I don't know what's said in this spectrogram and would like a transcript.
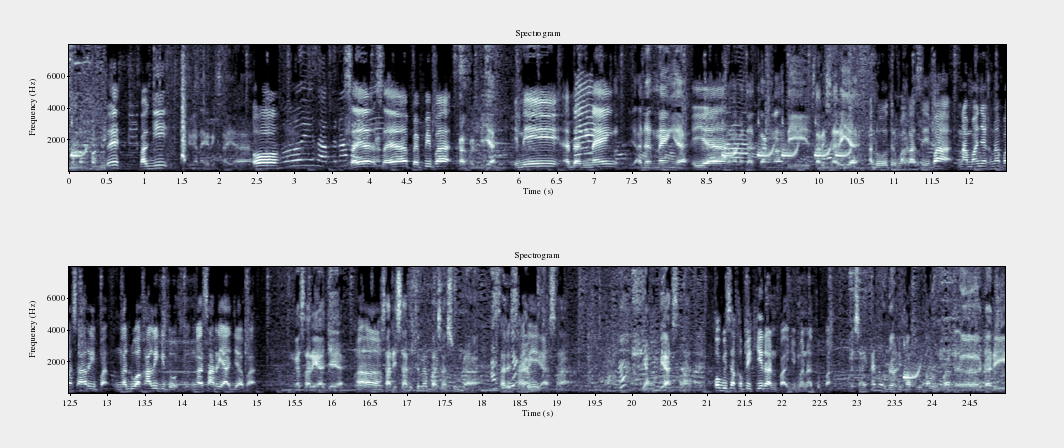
Eh, eh, pagi. dengan Erik saya Oh, Oh, iya, saya saya Pepi, Pak. Kang Febi ya. Ini ada Neng. Ya, ada Neng ya. Iya. Selamat datang lah di Sari-Sari ya. Aduh, terima kasih. Pak, namanya kenapa Sari, Pak? Nggak dua kali gitu, nggak Sari aja, Pak. Enggak Sari aja ya. Heeh. Sari-sari itu kan bahasa Sunda. Sari-sari. Yang biasa. Yang biasa. Kok bisa kepikiran, Pak? Gimana tuh, Pak? Ya, saya kan udah 50 tahun Pak. Dari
